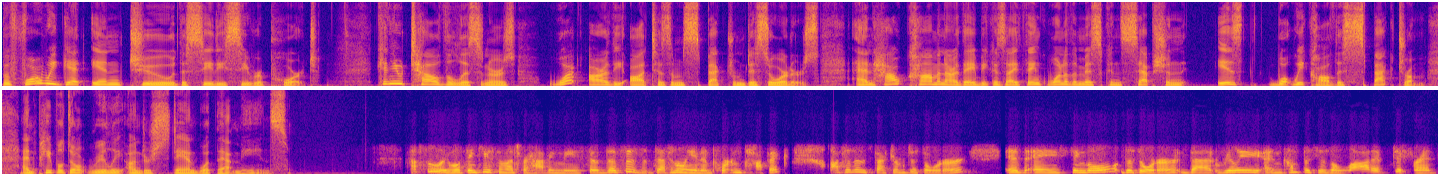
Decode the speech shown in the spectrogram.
Before we get into the CDC report, can you tell the listeners what are the autism spectrum disorders and how common are they? Because I think one of the misconception is what we call the spectrum, and people don't really understand what that means. Absolutely. Well, thank you so much for having me. So, this is definitely an important topic. Autism spectrum disorder is a single disorder that really encompasses a lot of different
